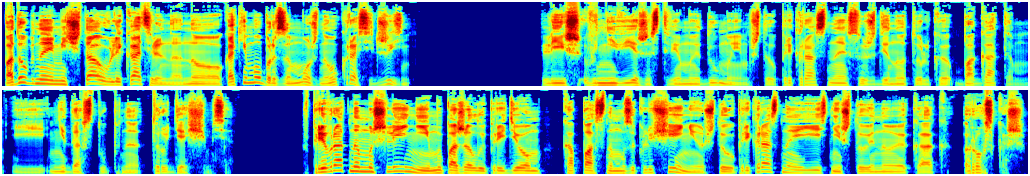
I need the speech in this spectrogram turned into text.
подобная мечта увлекательна, но каким образом можно украсить жизнь? Лишь в невежестве мы думаем, что прекрасное суждено только богатым и недоступно трудящимся. В превратном мышлении мы, пожалуй, придем к опасному заключению, что прекрасное есть не что иное, как роскошь.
